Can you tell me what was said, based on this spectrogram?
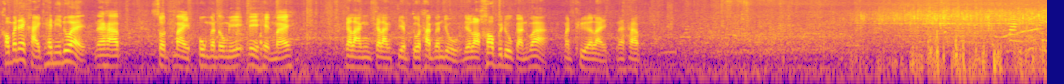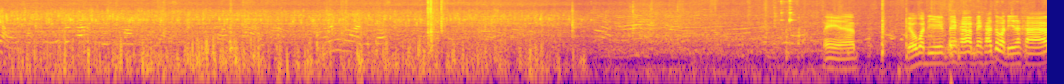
เขาไม่ได้ขายแค่นี้ด้วยนะครับ สดใหม่ปรุงกันตรงนี้นี่เห็นไหมกำลังกำลังเตรียมตัวทำกันอยู่ เดี๋ยวเราเข้าไปดูกันว่ามันคืออะไรนะครับ มันที่เดี่ยวนะคะมันนวลก็ นี่นะครับ เดี๋ยวสวัสดีแม่ค้าแม่ค้าสวัสดีนะครับ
